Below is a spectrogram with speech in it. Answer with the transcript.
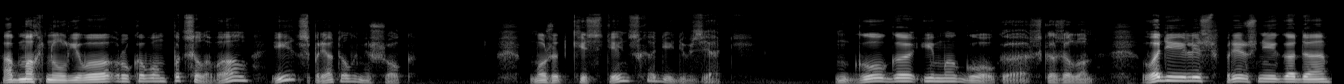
обмахнул его рукавом, поцеловал и спрятал в мешок. Может, кистень сходить взять? — Гога и Магога, — сказал он, — водились в прежние года.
